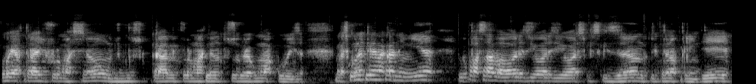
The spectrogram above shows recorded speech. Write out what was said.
correr atrás de informação, de buscar me informar tanto sobre alguma coisa. Mas quando eu entrei na academia, eu passava horas e horas e horas pesquisando, tentando aprender,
